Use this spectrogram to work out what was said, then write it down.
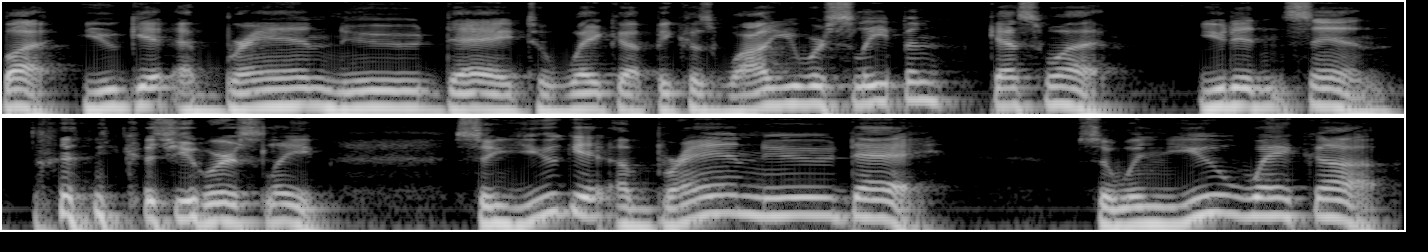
but you get a brand new day to wake up because while you were sleeping, guess what? You didn't sin because you were asleep. So you get a brand new day. So when you wake up,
